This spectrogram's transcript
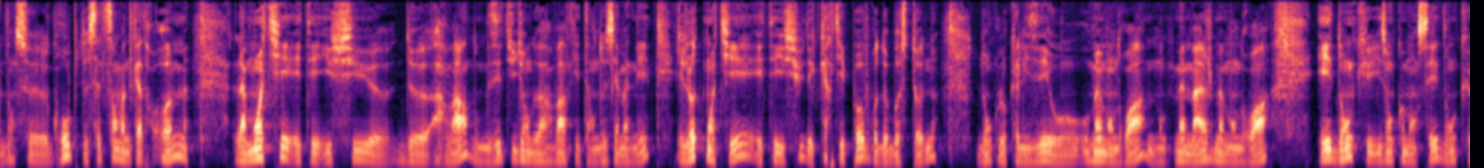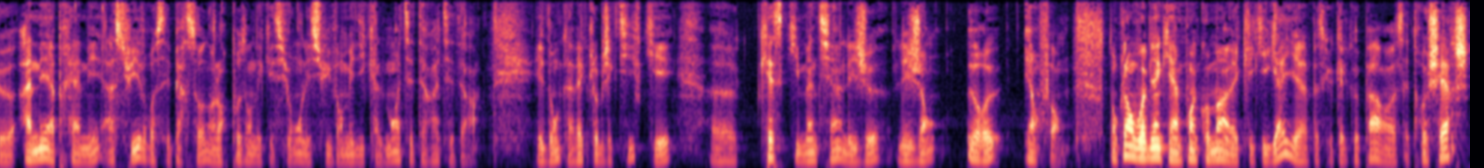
dans ce groupe de 724 hommes, la moitié était issue de Harvard, donc des étudiants de Harvard qui étaient en deuxième année, et l'autre moitié était issue des quartiers pauvres de Boston, donc localisés au, même endroit, donc même âge, même endroit. Et donc ils ont commencé donc euh, année après année à suivre ces personnes en leur posant des questions, les suivant médicalement, etc., etc. Et donc avec l'objectif qui est euh, qu'est-ce qui maintient les jeux, les gens heureux et en forme. Donc là, on voit bien qu'il y a un point commun avec l'ikigai, parce que quelque part, euh, cette recherche,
